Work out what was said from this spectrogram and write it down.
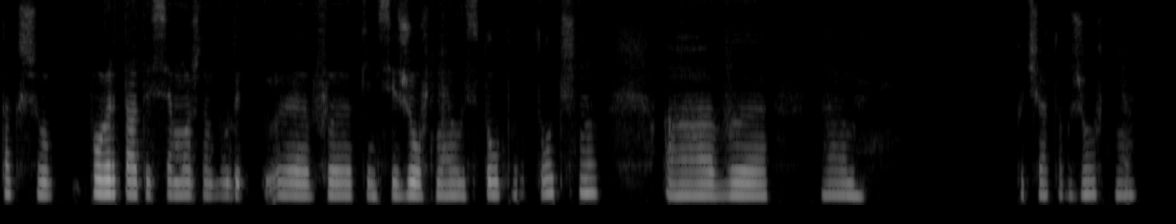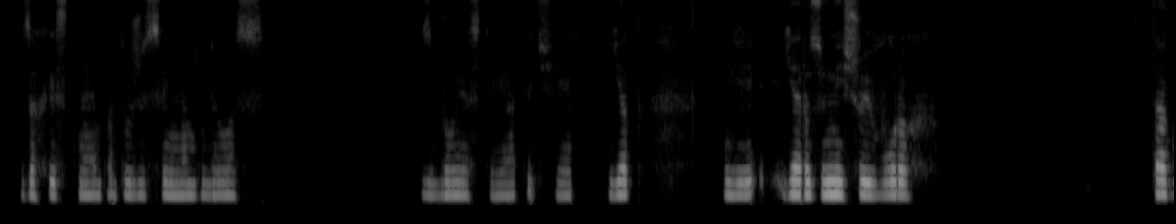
Так що повертатися можна буде е, в кінці жовтня, листопад точно, а в ем, початок жовтня захист неба дуже сильно буде вас зброя стояти. Чи як, як я- розумію, що і ворог так,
